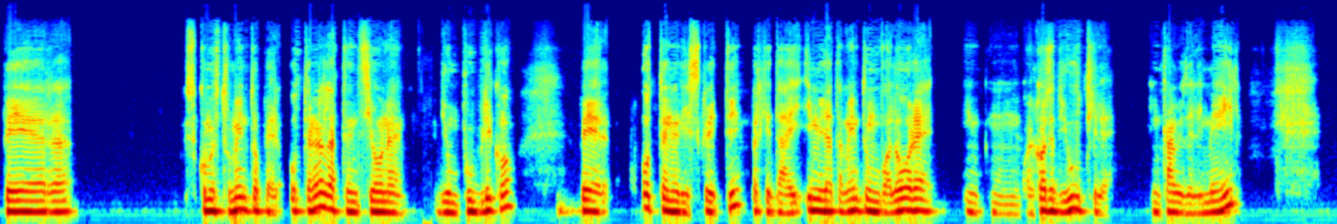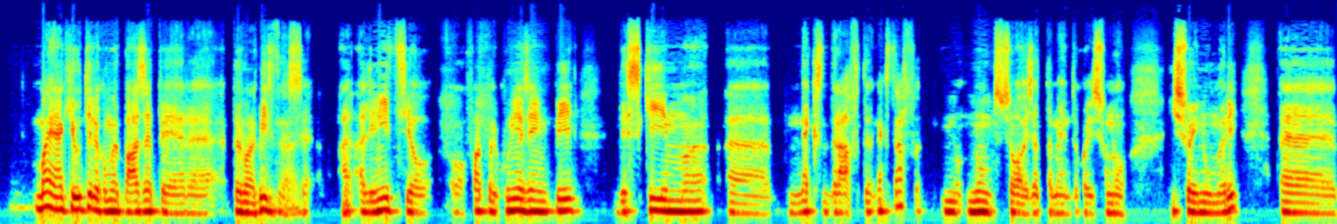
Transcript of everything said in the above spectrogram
per, come strumento per ottenere l'attenzione di un pubblico, per ottenere iscritti, perché dai immediatamente un valore, in, in qualcosa di utile in cambio dell'email, ma è anche utile come base per, per un business. All'inizio ho fatto alcuni esempi The Scheme, uh, Next Draft. Next Draft no, non so esattamente quali sono i suoi numeri. Uh,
